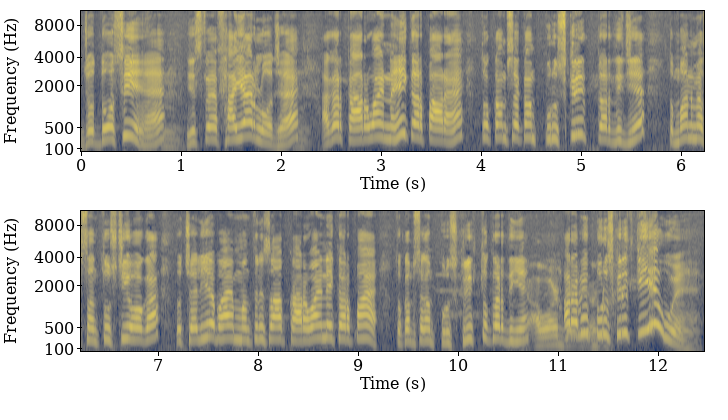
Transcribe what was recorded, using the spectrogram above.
जो दोषी हैं जिस पे एफ़ आई आर लॉज है अगर कार्रवाई नहीं कर पा रहे हैं तो कम से कम पुरस्कृत कर दीजिए तो मन में संतुष्टि होगा। तो चलिए भाई मंत्री साहब कार्रवाई नहीं कर पाए तो कम से कम पुरस्कृत तो कर दिए। और अभी पुरस्कृत किए हुए हैं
